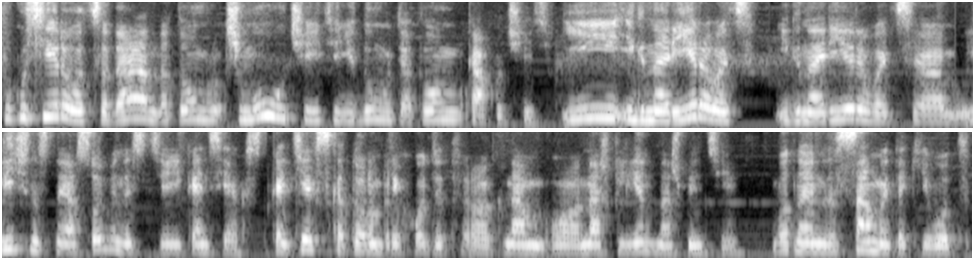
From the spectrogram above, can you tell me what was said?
Фокусироваться да, на том, чему учить, и не думать о том, как учить. И игнорировать, игнорировать э, личностные особенности и контекст. Контекст, с которым приходит э, к нам э, наш клиент, наш менти. Вот, наверное, самые такие вот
